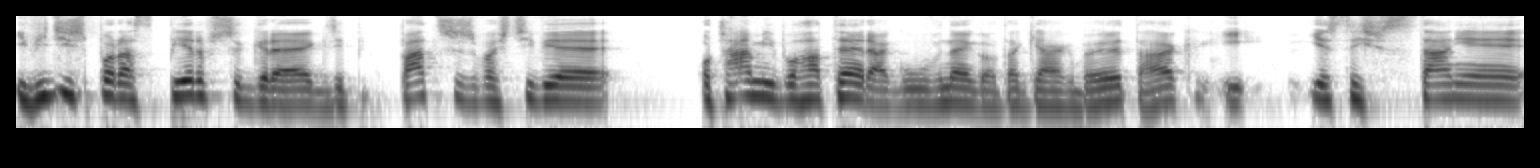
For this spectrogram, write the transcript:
i widzisz po raz pierwszy grę, gdzie patrzysz właściwie oczami bohatera głównego, tak jakby, tak? I jesteś w stanie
